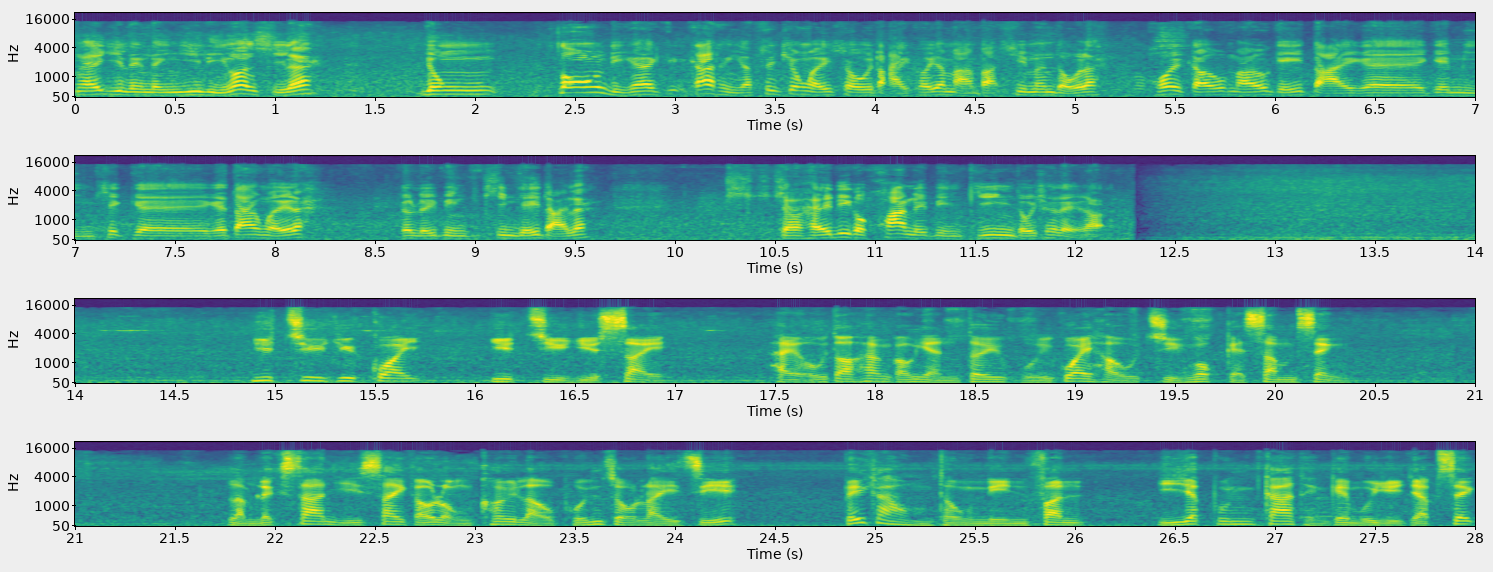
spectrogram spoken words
喺二零零二年嗰陣時咧，用當年嘅家庭入息中位數大概一萬八千蚊度咧，可以夠買到幾大嘅嘅面積嘅嘅單位咧？嘅裏邊佔幾大咧？就喺呢個框裏邊見到出嚟啦。越住越貴，越住越細，係好多香港人對回歸後住屋嘅心聲。林力山以西九龍區樓盤做例子，比較唔同年份，以一般家庭嘅每月入息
